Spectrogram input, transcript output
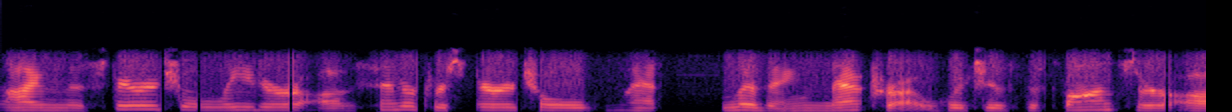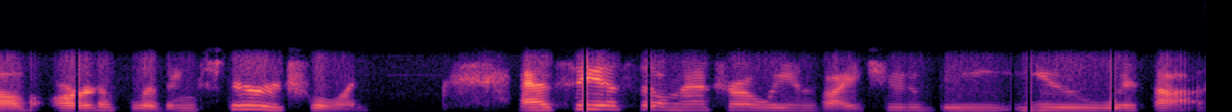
I'm the spiritual leader of Center for Spiritual Living, Metro, which is the sponsor of Art of Living Spiritually. At CSL Metro, we invite you to be you with us.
